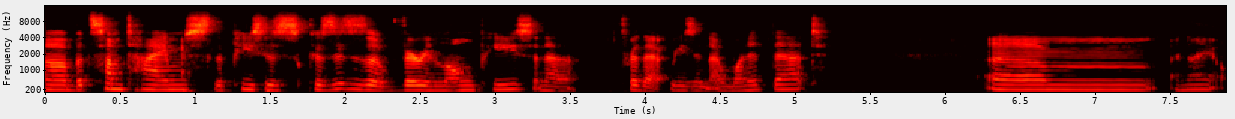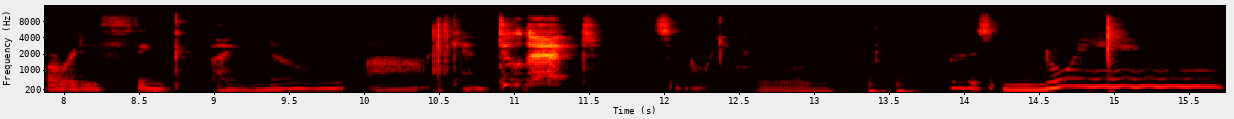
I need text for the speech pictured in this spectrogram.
uh, but sometimes the pieces, because this is a very long piece, and uh, for that reason I wanted that. Um, and I already think I know uh, I can't do that. It's annoying. That is annoying.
